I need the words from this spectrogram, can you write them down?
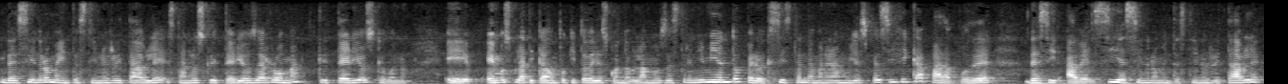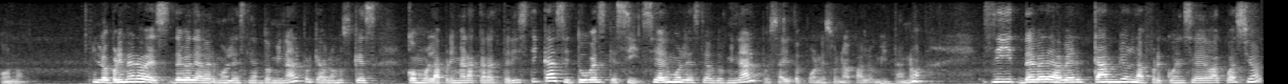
de síndrome de intestino irritable están los criterios de Roma, criterios que, bueno, eh, hemos platicado un poquito de ellos cuando hablamos de estreñimiento, pero existen de manera muy específica para poder decir, a ver, si es síndrome de intestino irritable o no. Lo primero es, debe de haber molestia abdominal, porque hablamos que es como la primera característica. Si tú ves que sí, si hay molestia abdominal, pues ahí te pones una palomita, ¿no? Si debe de haber cambio en la frecuencia de evacuación,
